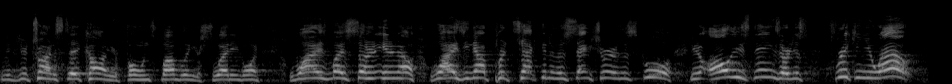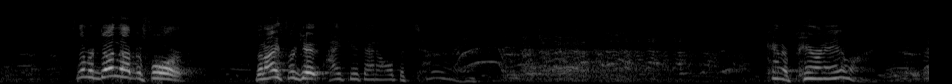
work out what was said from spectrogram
And you're trying to stay calm. Your phone's fumbling, you're sweating, going, why is my son in and out? Why is he not protected in the sanctuary of the school? You know, all these things are just freaking you out. He's never done that before. Then I forget, I did that all the time. what kind of parent am I?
